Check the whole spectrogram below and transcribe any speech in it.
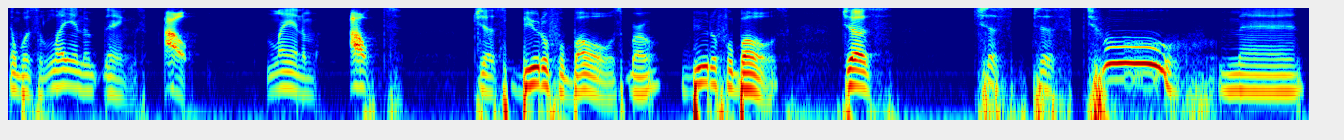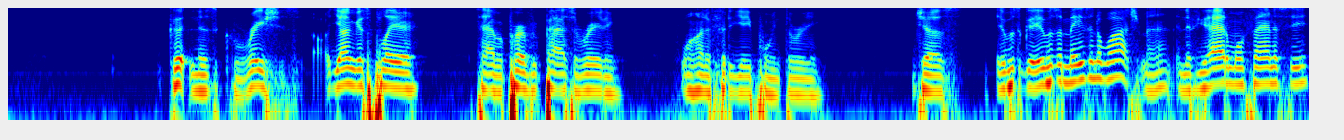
and was laying them things out. Laying them out. Just beautiful balls, bro. Beautiful balls. Just, just, just, whoo, man. Goodness gracious. Youngest player to have a perfect passer rating, 158.3. Just, it was good. It was amazing to watch, man. And if you had him on fantasy,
